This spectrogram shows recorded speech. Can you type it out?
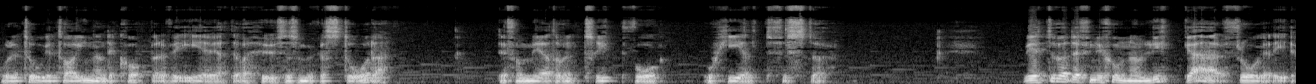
och det tog ett tag innan det kopplade för Evi att det var huset som brukar stå där. Deformerat av en tryckvåg och helt förstört. Vet du vad definitionen av lycka är? frågade Eva.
